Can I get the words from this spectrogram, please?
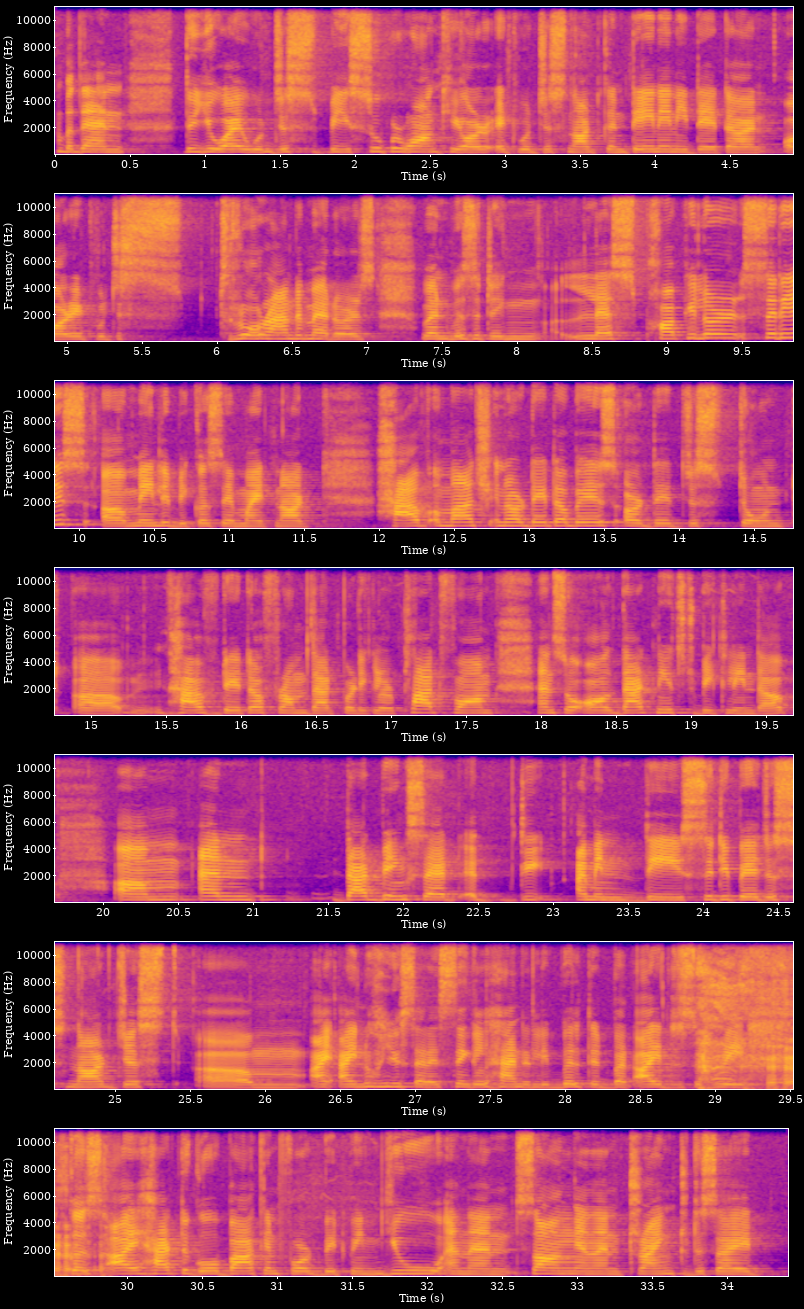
But then the UI would just be super wonky, or it would just not contain any data, or it would just throw random errors when visiting less popular cities, uh, mainly because they might not have a match in our database or they just don't um, have data from that particular platform. And so all that needs to be cleaned up. Um, and that being said, the I mean the city page is not just. Um, I I know you said I single-handedly built it, but I disagree because I had to go back and forth between you and then Sung and then trying to decide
